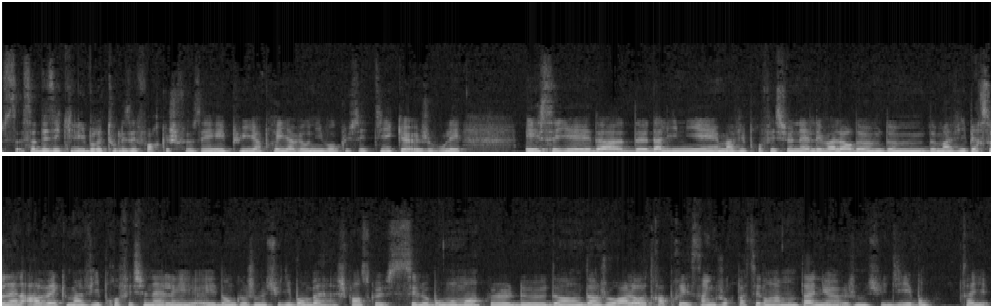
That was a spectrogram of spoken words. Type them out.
ça, déséquilibrait tous les efforts que je faisais. Et puis après, il y avait au niveau plus éthique, je voulais essayer d'aligner ma vie professionnelle, les valeurs de, ma vie personnelle avec ma vie professionnelle. Et, et, donc je me suis dit, bon, ben, je pense que c'est le bon moment. Euh, d'un jour à l'autre, après cinq jours passés dans la montagne, je me suis dit, bon, ça y est.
